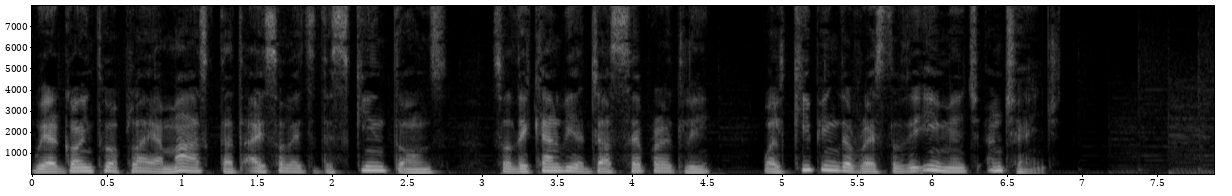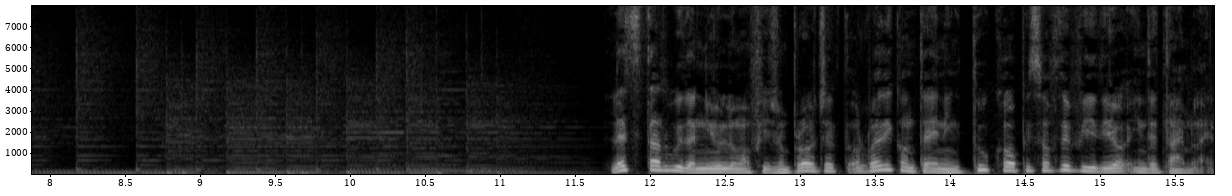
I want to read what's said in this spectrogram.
We are going to apply a mask that isolates the skin tones so they can be adjusted separately while keeping the rest of the image unchanged. Let's start with a new LumaFusion project already containing two copies of the video in the timeline.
